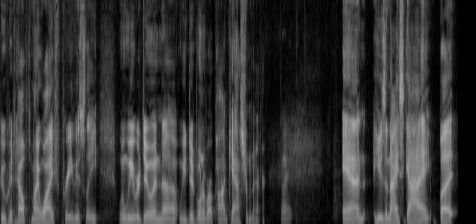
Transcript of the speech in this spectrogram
who had helped my wife previously when we were doing uh, we did one of our podcasts from there Right. and he was a nice guy but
